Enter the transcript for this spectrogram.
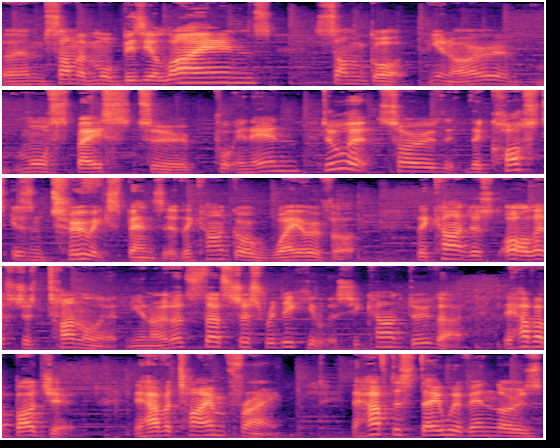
um, some are more busier lines, some got, you know, more space to put in. in. Do it so the cost isn't too expensive. They can't go way over. They can't just, oh, let's just tunnel it, you know, that's, that's just ridiculous. You can't do that. They have a budget. They have a time frame. They have to stay within those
